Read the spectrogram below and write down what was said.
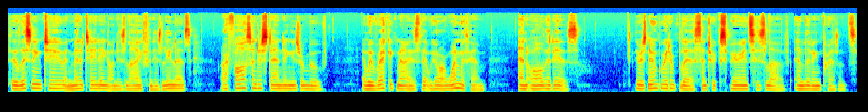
Through listening to and meditating on his life and his Leelas, our false understanding is removed, and we recognize that we are one with him and all that is. There is no greater bliss than to experience his love and living presence.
